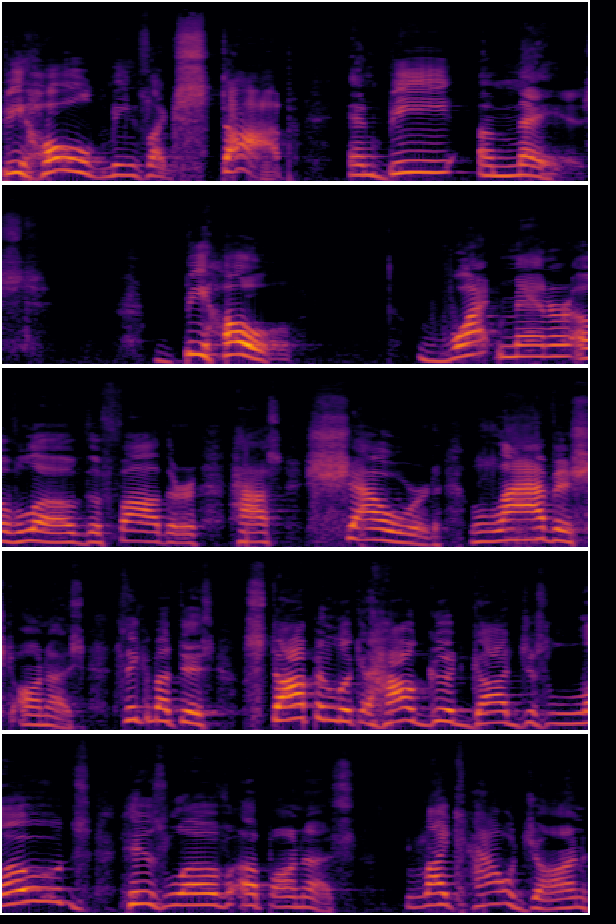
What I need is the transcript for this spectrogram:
Behold means like stop and be amazed. Behold, what manner of love the Father has showered, lavished on us. Think about this. Stop and look at how good God just loads his love up on us. Like how, John,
